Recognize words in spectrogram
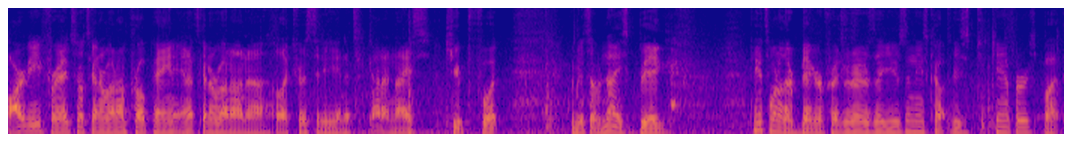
RV fridge, so it's going to run on propane and it's going to run on uh, electricity, and it's got a nice cube foot. I mean, it's a nice big. I think it's one of their bigger refrigerators they use in these these campers, but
